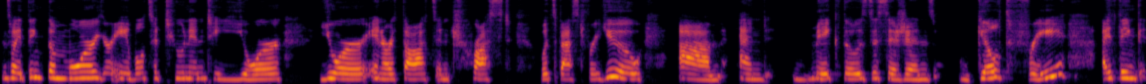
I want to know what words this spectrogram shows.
And so I think the more you're able to tune into your your inner thoughts and trust what's best for you um, and make those decisions guilt free, I think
